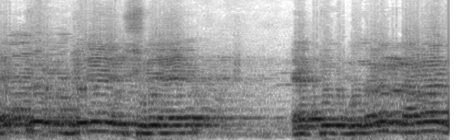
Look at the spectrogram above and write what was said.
একটু দূরে শুয়ে একটু বুলন্দ আওয়াজ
